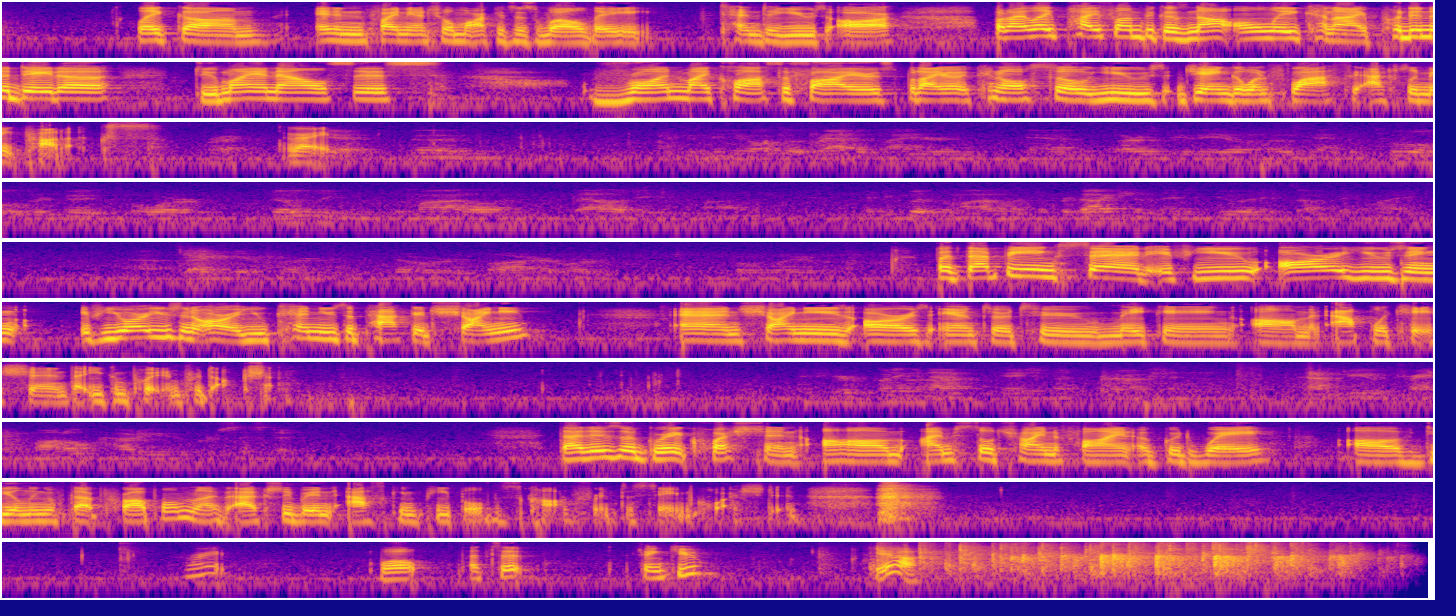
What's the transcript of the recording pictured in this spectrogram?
like um, in financial markets as well. They tend to use R. But I like Python because not only can I put in the data, do my analysis, run my classifiers, but I can also use Django and Flask to actually make products. Right. Yeah, um, the- to continue also, RapidMiner and and RStudio and those kinds of tools are good for building the model and validating the model. When you put the model into production, then you do it in something like uh, scikit-learn or R or, or whatever. But that being said, if you are using if you are using R, you can use a package Shiny, and Shiny is R's answer to making um, an application that you can put in production. If you're putting an application in production after you've trained the model, how do you persist it? That is a great question. Um, I'm still trying to find a good way of dealing with that problem, and I've actually been asking people this conference the same question. All right. Well, that's it. Thank you. Yeah.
